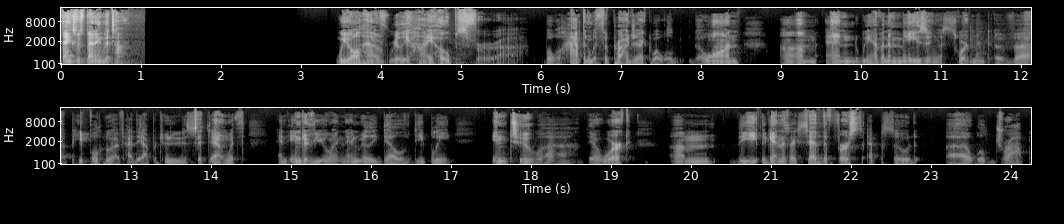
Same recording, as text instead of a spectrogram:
Thanks for spending the time. We all have really high hopes for uh, what will happen with the project, what will go on. Um, and we have an amazing assortment of uh, people who I've had the opportunity to sit down with and interview and, and really delve deeply into uh, their work. Um, the again, as I said, the first episode uh, will drop,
